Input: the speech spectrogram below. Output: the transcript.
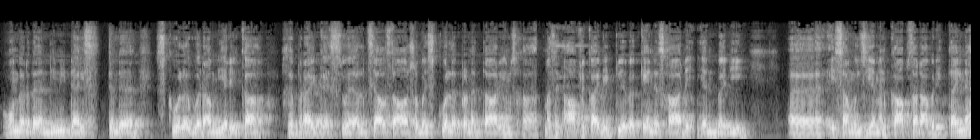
honderde en nie duisende skole oor Amerika gebruik is. So hulle selfs daarso by skole planetariums gehad. Maar Suid-Afrika het die twee bekendes gehad die een by die uh Isa Museum in Kaapstad daar by die tuine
